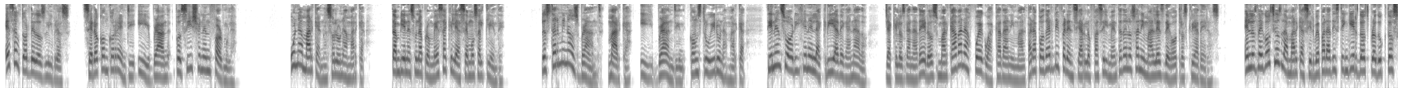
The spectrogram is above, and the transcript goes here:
Es autor de dos libros, Cero Concorrenti y Brand Positioning Formula. Una marca no es solo una marca, también es una promesa que le hacemos al cliente. Los términos brand, marca, y branding, construir una marca, tienen su origen en la cría de ganado, ya que los ganaderos marcaban a fuego a cada animal para poder diferenciarlo fácilmente de los animales de otros criaderos. En los negocios la marca sirve para distinguir dos productos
